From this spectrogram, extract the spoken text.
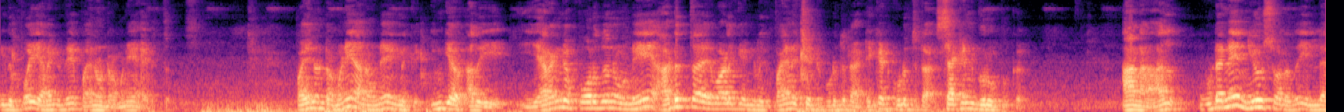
இது போய் இறங்குதே பதினொன்றரை மணி ஆகிடுது பதினொன்றரை மணி ஆனவுடனே எங்களுக்கு இங்கே அது இறங்க போகிறதுன்னு உடனே அடுத்த வாழ்க்கை எங்களுக்கு பயணச்சீட்டு கொடுத்துட்டா டிக்கெட் கொடுத்துட்டா செகண்ட் குரூப்புக்கு ஆனால் உடனே நியூஸ் வர்றது இல்லை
